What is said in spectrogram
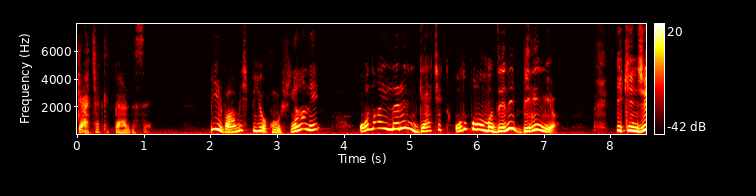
gerçeklik perdesi. Bir varmış bir yokmuş. Yani olayların gerçek olup olmadığını bilinmiyor. İkinci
